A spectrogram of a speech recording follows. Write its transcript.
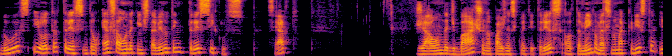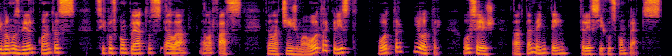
duas e outra três. Então essa onda que a gente está vendo tem três ciclos, certo? Já a onda de baixo, na página 53, ela também começa numa crista e vamos ver quantos ciclos completos ela, ela faz. Então ela atinge uma outra crista, outra e outra. Ou seja, ela também tem três ciclos completos,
